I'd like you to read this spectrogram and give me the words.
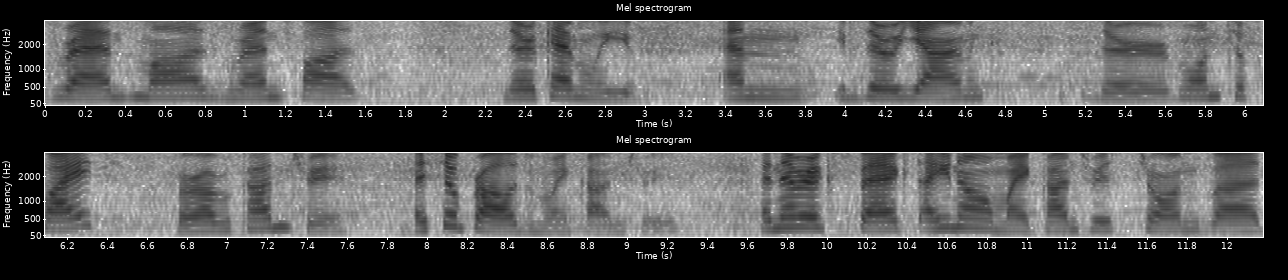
grandmas, grandfathers. They can leave. And if they're young, they want to fight for our country. I'm so proud of my country. I never expect, I know my country is strong, but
